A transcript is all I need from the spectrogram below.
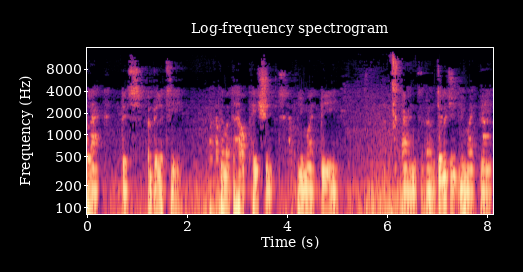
lack this ability. No matter how patient you might be and um, diligent you might be,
